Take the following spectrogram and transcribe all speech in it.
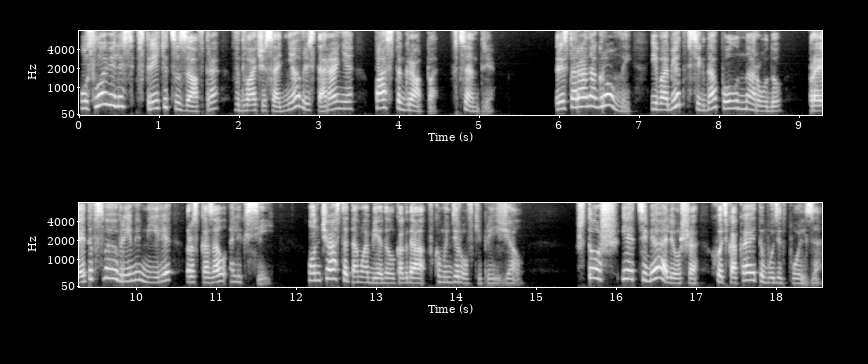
Условились встретиться завтра в два часа дня в ресторане «Паста Граппа» в центре. Ресторан огромный, и в обед всегда полон народу. Про это в свое время Миле рассказал Алексей. Он часто там обедал, когда в командировке приезжал. Что ж, и от тебя, Алеша, хоть какая-то будет польза.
